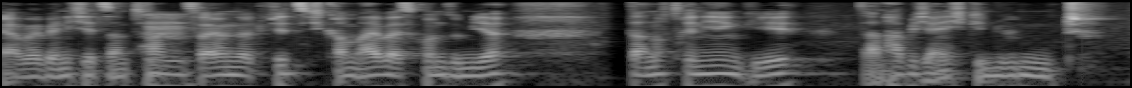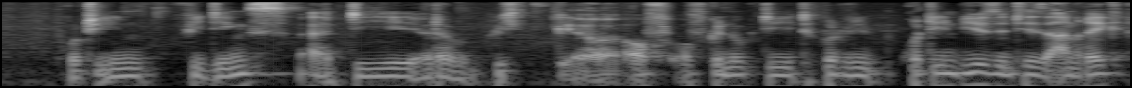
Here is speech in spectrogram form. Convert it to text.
Ja, weil wenn ich jetzt am Tag mhm. 240 Gramm Eiweiß konsumiere, dann noch trainieren gehe, dann habe ich eigentlich genügend Protein-Feedings, äh, die oder ich äh, oft, oft genug die, die Protein-Biosynthese anregt,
